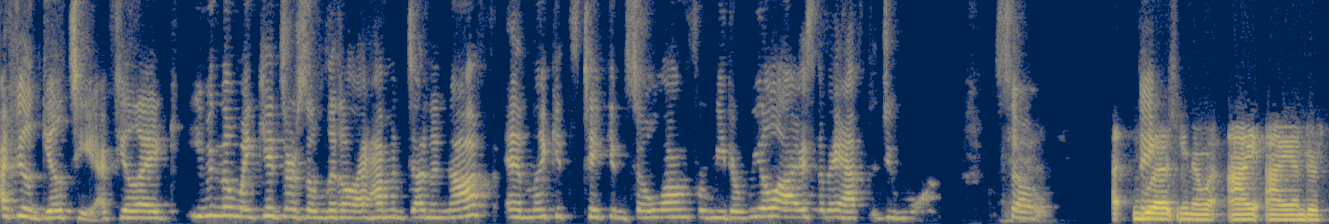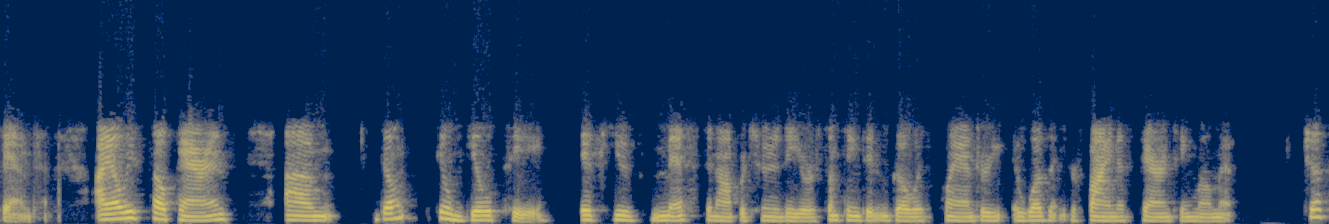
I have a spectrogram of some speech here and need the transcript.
I feel guilty. I feel like even though my kids are so little, I haven't done enough. And like it's taken so long for me to realize that I have to do more. So, uh, well, you. you know what? I, I understand. I always tell parents um, don't feel guilty if you've missed an opportunity or something didn't go as planned or it wasn't your finest parenting moment. Just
